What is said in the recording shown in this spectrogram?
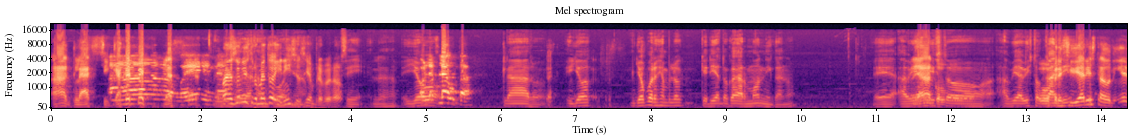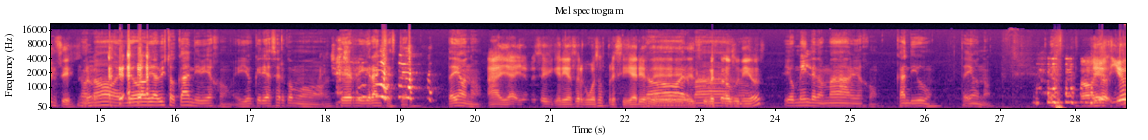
Ah, clásica. Ah, bueno. es un instrumento de inicio siempre, pero. Sí. y yo, o la flauta. Claro. Y yo, yo, por ejemplo, quería tocar armónica, ¿no? Eh, había, visto, había visto como presidiario estadounidense. No, no, yo había visto Candy, viejo. Y yo quería ser como Terry Granchester. ¿De ahí o no? Ah, ya, yo pensé que quería ser como esos presidiarios de, del sur de Estados Unidos. Yo humilde nomás, viejo. Candy U. ¿De ahí o no? No, yo, yo,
